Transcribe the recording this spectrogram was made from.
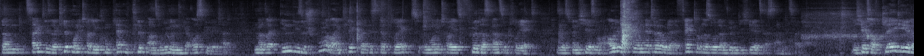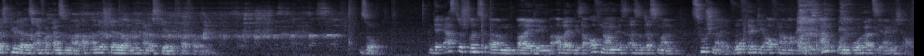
dann zeigt dieser Clip-Monitor den kompletten Clip an, so wie man ihn hier ausgewählt hat. Wenn man aber in diese Spur reinklickt, dann ist der Projektmonitor jetzt für das ganze Projekt. Das heißt, wenn ich hier jetzt noch Audiospuren hätte oder Effekte oder so, dann würden die hier jetzt erst angezeigt. Wenn ich jetzt auf Play gehe, dann spielt er das einfach ganz normal ab an der Stelle und man kann das hier mitverfolgen. So. Der erste Schritt ähm, bei dem Bearbeiten dieser Aufnahmen ist also, dass man zuschneidet. Wo fängt die Aufnahme eigentlich an und wo hört sie eigentlich auf?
